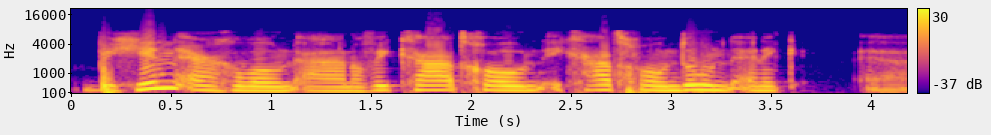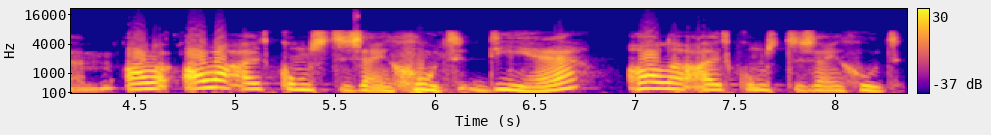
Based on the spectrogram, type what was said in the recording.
begin er gewoon aan, of ik ga het gewoon, ik ga het gewoon doen en ik, um, alle, alle uitkomsten zijn goed. Die hè, alle uitkomsten zijn goed.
